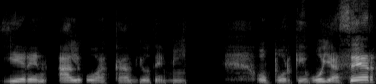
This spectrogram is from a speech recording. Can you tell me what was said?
quieren algo a cambio de mí o porque voy a hacer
